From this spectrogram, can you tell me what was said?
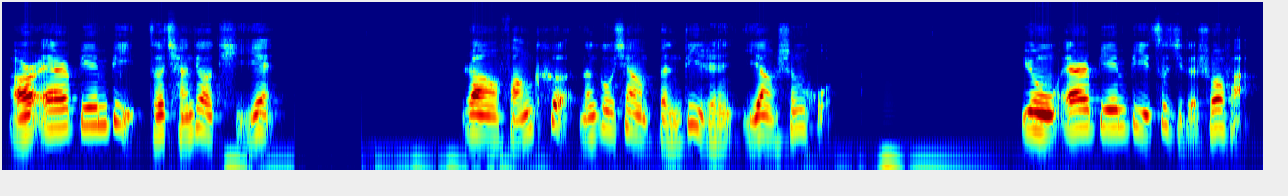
而 Airbnb 则强调体验，让房客能够像本地人一样生活。用 Airbnb 自己的说法，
